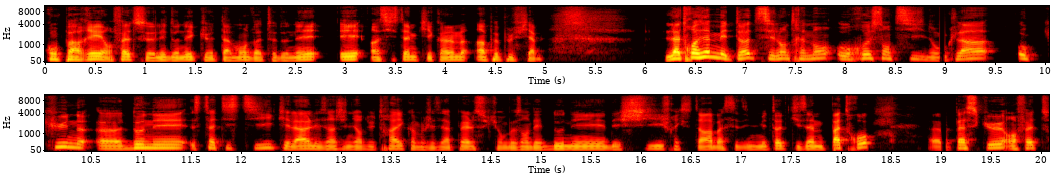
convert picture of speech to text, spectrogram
comparer en fait les données que ta montre va te donner et un système qui est quand même un peu plus fiable. La troisième méthode, c'est l'entraînement au ressenti. Donc là, aucune donnée statistique. Et là, les ingénieurs du trail, comme je les appelle, ceux qui ont besoin des données, des chiffres, etc., bah, c'est une méthode qu'ils aiment pas trop parce que en fait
